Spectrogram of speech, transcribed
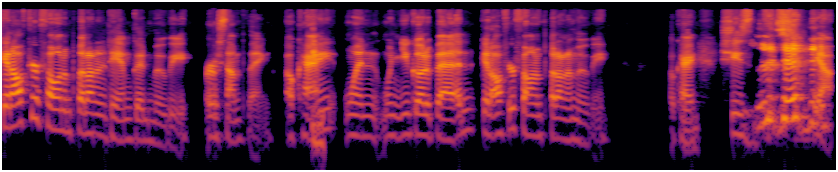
Get off your phone and put on a damn good movie or something. Okay. When when you go to bed, get off your phone and put on a movie. Okay. She's yeah.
